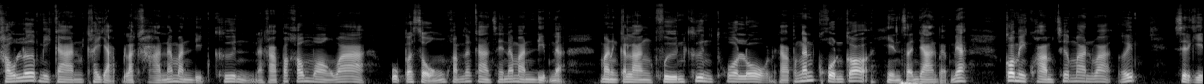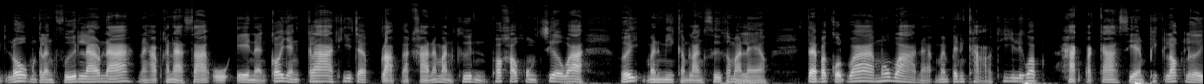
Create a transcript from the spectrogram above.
เขาเริ่มมีการขยับราคาน้ำมันดิบขึ้นนะครับ เพราะเขามองว่าอุปสงค์ความต้องการใช้น้ำมันดิบเนี่ยมันกำลังฟื้นขึ้นทั่วโลกนะครับเพราะงั้นคนก็เห็นสัญญาณแบบเนี้ยก็มีความเชื่อมั่นว่าเฮ้ย เศรษฐกิจโลกมันกำลังฟื้นแล้วนะนะครับขนาดซาอุเองเนี่ยก็ยังกล้าที่จะปรับราคาน้ำมันขึ้น เพราะเขาคงเชื่อว่าเฮ้ยมันมีกำลังซื้อเข้ามาแล้ว แต่ปรากฏว่าเมื่อวานอะมันเป็นข่าวที่เรียกว่าหักปากกาเซียนพลิกล็อกเลย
